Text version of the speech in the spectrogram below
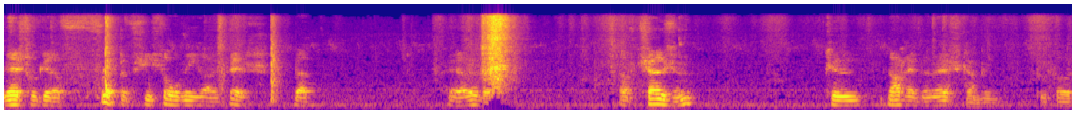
nurse will get a flip if she saw me like this, but however, I've chosen to not have the nurse come in because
